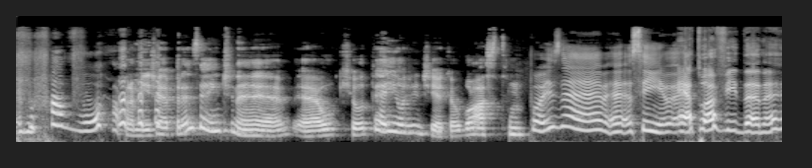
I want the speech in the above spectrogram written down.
Por favor. Ah, pra mim já é presente, né? É, é o que eu tenho hoje em dia, que eu gosto. Pois é, é, assim, eu- É a tua vida, né?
